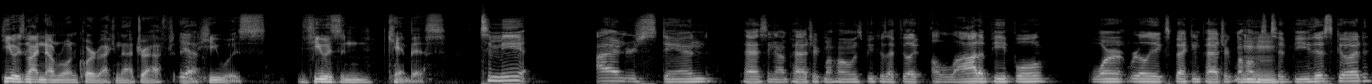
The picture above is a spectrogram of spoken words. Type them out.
he was my number one quarterback in that draft. Yeah. he was he was in campus. To me, I understand passing on Patrick Mahomes because I feel like a lot of people weren't really expecting Patrick Mahomes Mhm. to be this good.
